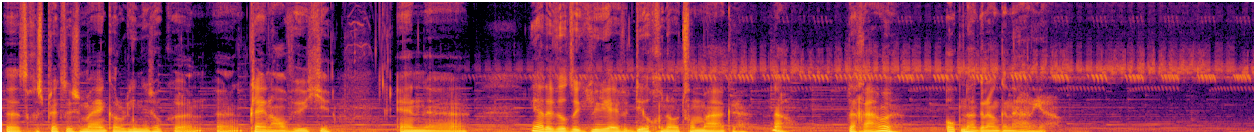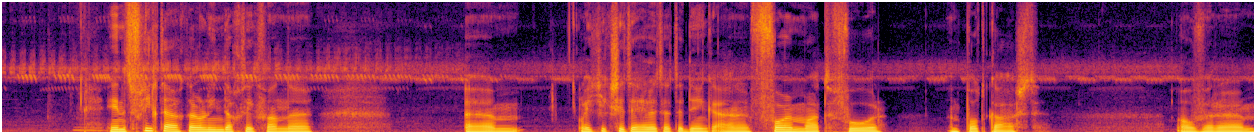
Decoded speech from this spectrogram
het gesprek tussen mij en Caroline is ook een, een klein half uurtje. En eh, ja, daar wilde ik jullie even deelgenoot van maken. Nou, daar gaan we. Op naar Gran Canaria. In het vliegtuig, Caroline, dacht ik van... eh, ehm, weet je, ik zit de hele tijd te denken aan een format voor een podcast over ehm,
